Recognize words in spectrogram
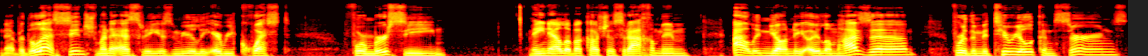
Nevertheless, since Shemana Esrei is merely a request for mercy, for the material concerns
